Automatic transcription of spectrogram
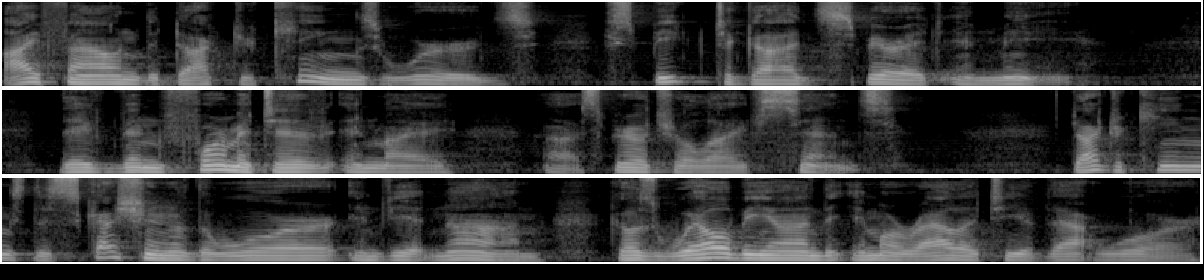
I found that Dr. King's words speak to God's Spirit in me. They've been formative in my uh, spiritual life since. Dr. King's discussion of the war in Vietnam goes well beyond the immorality of that war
